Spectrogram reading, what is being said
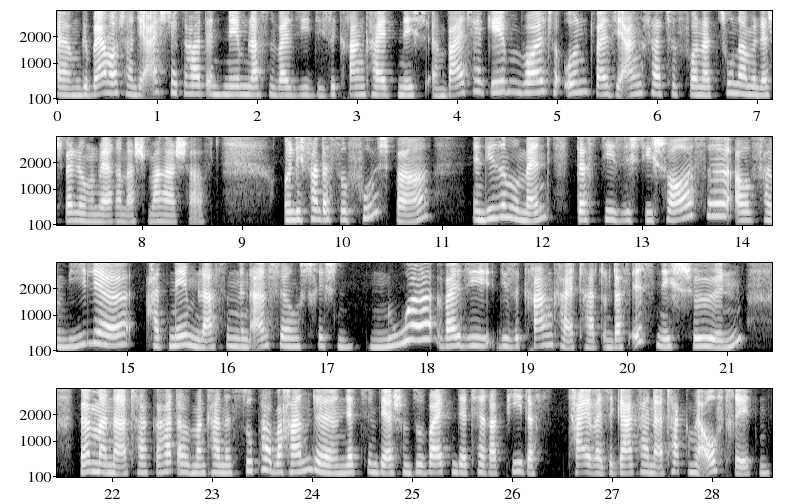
ähm, Gebärmutter und die Eistöcke hat entnehmen lassen, weil sie diese Krankheit nicht ähm, weitergeben wollte und weil sie Angst hatte vor einer Zunahme der Schwellungen während der Schwangerschaft. Und ich fand das so furchtbar, in diesem Moment, dass die sich die Chance auf Familie hat nehmen lassen, in Anführungsstrichen nur, weil sie diese Krankheit hat. Und das ist nicht schön, wenn man eine Attacke hat, aber man kann es super behandeln. Jetzt sind wir ja schon so weit in der Therapie, dass teilweise gar keine Attacken mehr auftreten.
